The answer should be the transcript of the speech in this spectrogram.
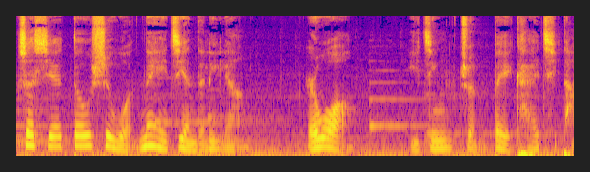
这些都是我内建的力量，而我已经准备开启它。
